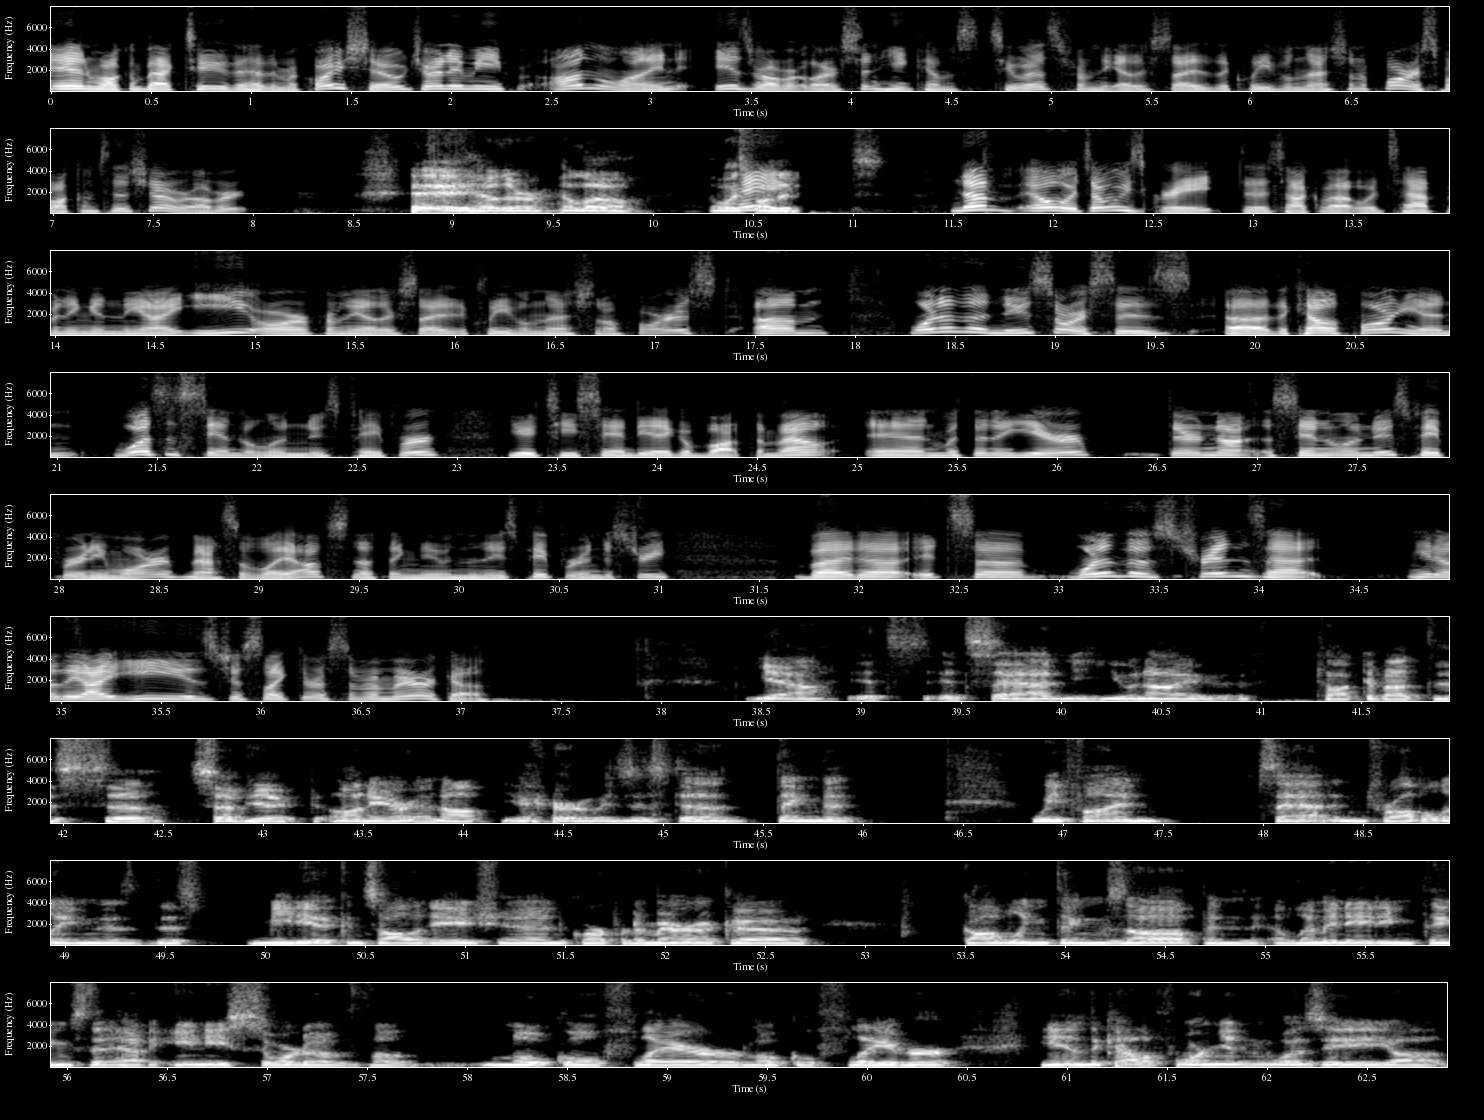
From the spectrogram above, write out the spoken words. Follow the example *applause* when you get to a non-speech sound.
And welcome back to the Heather McCoy Show. Joining me on the line is Robert Larson. He comes to us from the other side of the Cleveland National Forest. Welcome to the show, Robert. Hey, Heather. Hello. Always hey. fun to. No, oh, it's always great to talk about what's happening in the IE or from the other side of the Cleveland National Forest. Um, one of the news sources, uh, the Californian, was a standalone newspaper. UT San Diego bought them out, and within a year, they're not a standalone newspaper anymore. Massive layoffs, nothing new in the newspaper industry. But uh, it's uh, one of those trends that, you know, the IE is just like the rest of America. Yeah, it's it's sad. You and I have talked about this uh, subject on air and off the air. It was just a thing that we find sad and troubling is this media consolidation, corporate America gobbling things up and eliminating things that have any sort of uh, local flair or local flavor. And the Californian was a uh,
